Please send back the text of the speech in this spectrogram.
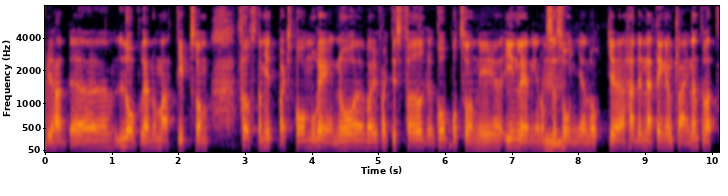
Vi hade Lovren och Matip som första mittbackspar. Moreno var ju faktiskt före Robertson i inledningen av mm. säsongen och hade Nathaniel Klein inte varit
